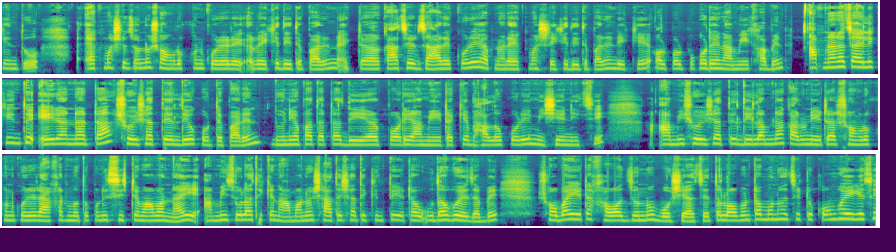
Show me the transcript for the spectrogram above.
কিন্তু এক মাসের জন্য সংরক্ষণ করে রেখে দিতে পারেন। একটা কাচের জারে করে আপনারা এক মাস রেখে দিতে পারেন। রেখে অল্প অল্প করে নামিয়ে খাবেন। আপনারা চাইলে কিন্তু এই রান্নাটা সরিষার তেল দিয়েও করতে পারেন। ধনিয়া পাতাটা দেওয়ার পরে আমি এটাকে ভালো করে মিশিয়ে নিচ্ছি। আমি সরিষার তেল দিলাম না, কারণ এটা সংরক্ষণ করে রাখার মতো কোনো সিস্টেম আমার নাই। আমি চোলা থেকে নামানোর সাথে সাথে কিন্তু এটা উদাও হয়ে যাবে। সবাই এটা খাওয়ার জন্য বসে আছে। তো লবণটা মনে হচ্ছে একটু কম হয়ে গেছে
